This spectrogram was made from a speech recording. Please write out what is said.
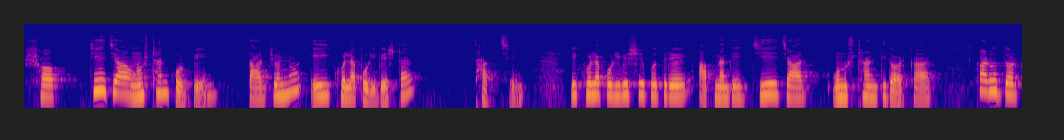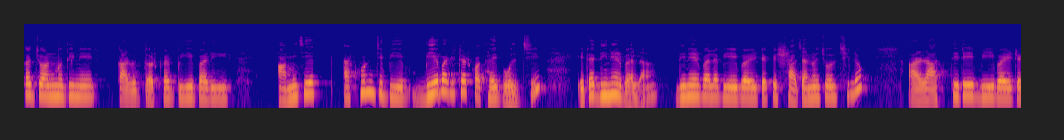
সব যে যা অনুষ্ঠান করবে তার জন্য এই খোলা পরিবেশটা থাকছে। এই খোলা পরিবেশের ভেতরে আপনাদের যে যার অনুষ্ঠানটি দরকার, কারোর দরকার জন্মদিনের, কারোর দরকার বিয়েবাড়ির, আমি যে এখন যে বিয়ে বিয়ে বাড়িটার কথাই বলছি, এটা দিনের বেলা। দিনের বেলা বিয়েবাড়িটাকে সাজানো চলছিল আর রাত্রিরে বিয়েবাড়িটা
